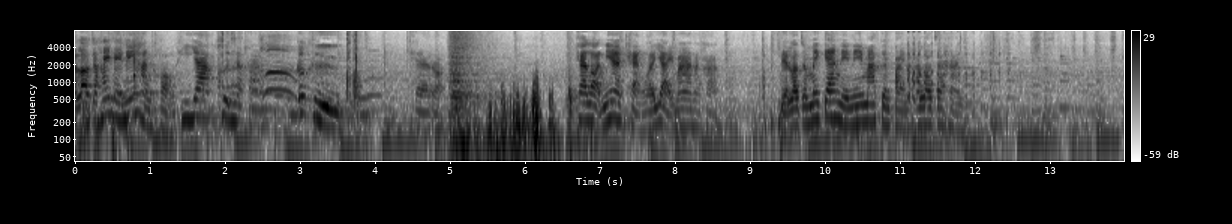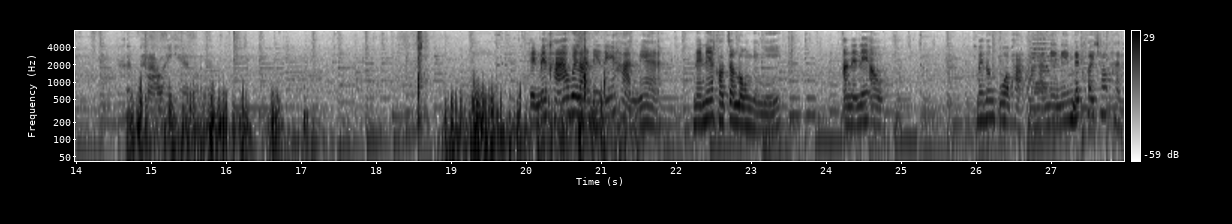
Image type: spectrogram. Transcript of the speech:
ดี๋ยวเราจะให้เนเน่หั่นของที่ยากขึ้นนะคะ ก็คือแครอทแครอทเนี่ยแข็งและใหญ่มากนะคะ เดี๋ยวเราจะไม่แกล้งเนเน่มากเกินไปนะคะ เราจะหั่นหั่นเท้าให้แครอทเห็นไหมคะ เวลาเนเน่หั่นเนี่ยเนเน่เขาจะลงอย่างนี้อันเนเน่เอา ไม่ต้องกลัวผักนะคะ เนเน่ไม่ค่อยชอบหั่น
